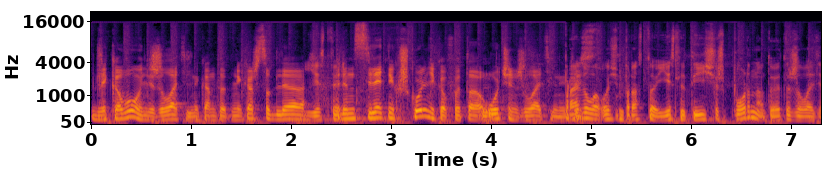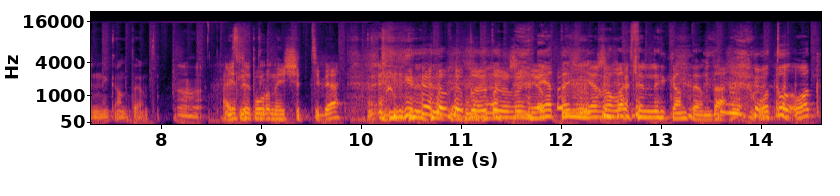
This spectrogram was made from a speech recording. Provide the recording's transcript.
для кого нежелательный контент? Мне кажется, для Если- 13-летних школьников это М. очень желательный. Правило есть, очень простое. Если ты ищешь порно, то это желательный контент. Ага. а если, если ты- порно ищет тебя, то это уже нет. Это нежелательный контент, да. Вот тут- вот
